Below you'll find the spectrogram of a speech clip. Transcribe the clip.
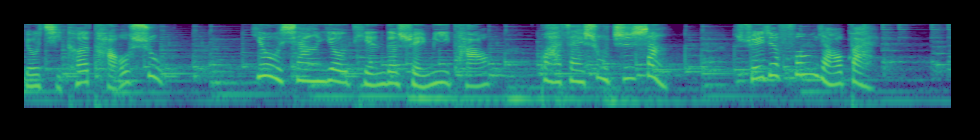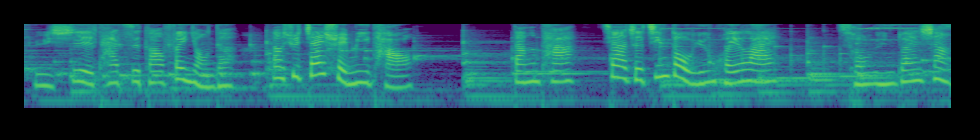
有几棵桃树，又香又甜的水蜜桃。挂在树枝上，随着风摇摆。于是他自告奋勇的要去摘水蜜桃。当他驾着筋斗云回来，从云端上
